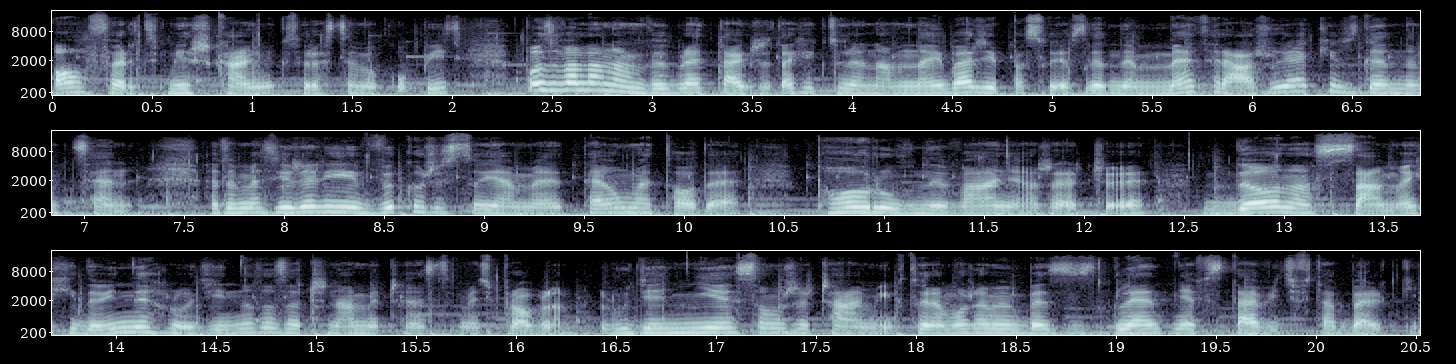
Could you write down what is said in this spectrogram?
ofert mieszkań, które chcemy kupić, pozwala nam wybrać także takie, które nam najbardziej pasuje względem metrażu, jak i względem ceny. Natomiast jeżeli wykorzystujemy tę metodę porównywania rzeczy do nas samych i do innych ludzi, no to zaczynamy często mieć problem. Ludzie nie są rzeczami, które możemy bezwzględnie wstawić w tabelki.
